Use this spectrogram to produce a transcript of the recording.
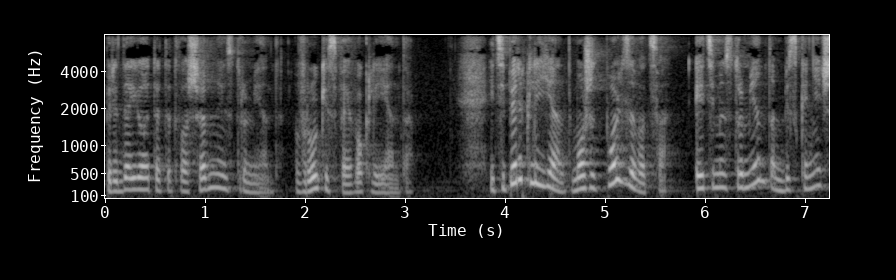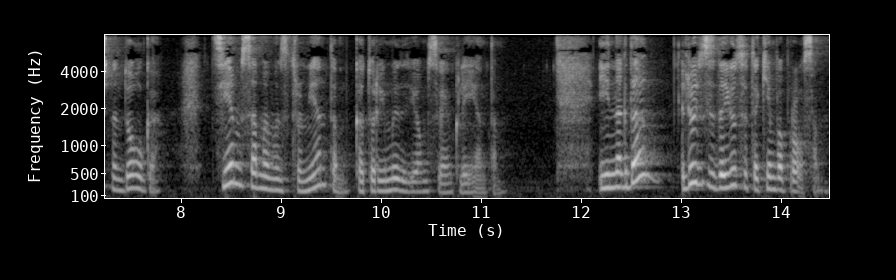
передает этот волшебный инструмент в руки своего клиента. И теперь клиент может пользоваться этим инструментом бесконечно долго, тем самым инструментом, который мы даем своим клиентам. И иногда люди задаются таким вопросом.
